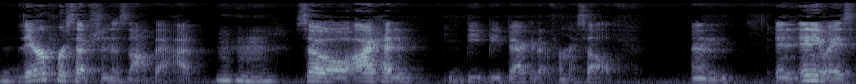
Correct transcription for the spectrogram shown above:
their perception is not that. Mm-hmm. So I had to beat beat back it up for myself. And anyways,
